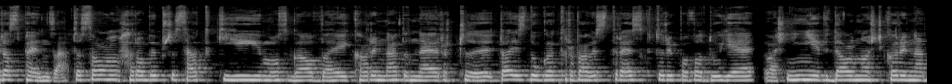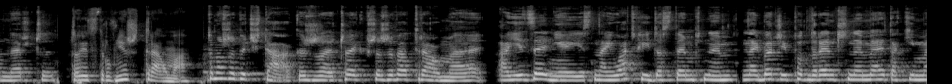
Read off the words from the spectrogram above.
rozpędza. To są choroby przysadki mózgowej, kory nadnerczy. To jest długotrwały stres, który powoduje właśnie niewydolność kory nadnerczy. To jest również trauma. To może być tak, że człowiek przeżywa traumę, a jedzenie jedzenie jest najłatwiej dostępnym, najbardziej podręcznym takim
